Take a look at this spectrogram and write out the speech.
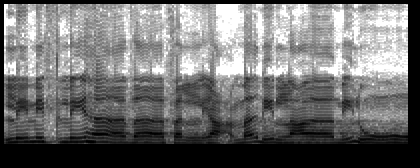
لمثل هذا فليعمل العاملون.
